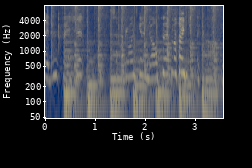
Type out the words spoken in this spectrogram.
I didn't finish it. So everyone's gonna know that mine's the copy.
